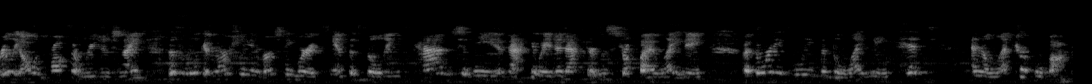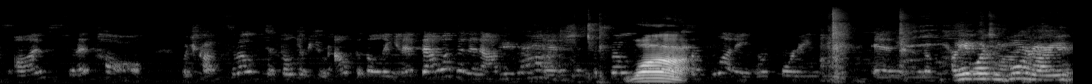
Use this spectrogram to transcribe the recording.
really all across our region tonight. This is Marshall University, where a campus building had to be evacuated after it was struck by lightning. Authorities believe that the lightning hit an electrical box on Smith Hall, which caused smoke to filter throughout the building. And if that wasn't enough, in addition to the smoke, Wow. some flooding reporting in the You ain't watching porn, are you?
